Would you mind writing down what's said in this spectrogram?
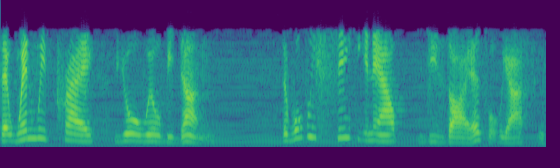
that when we pray, your will be done, that what we seek in our desires, what we ask of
